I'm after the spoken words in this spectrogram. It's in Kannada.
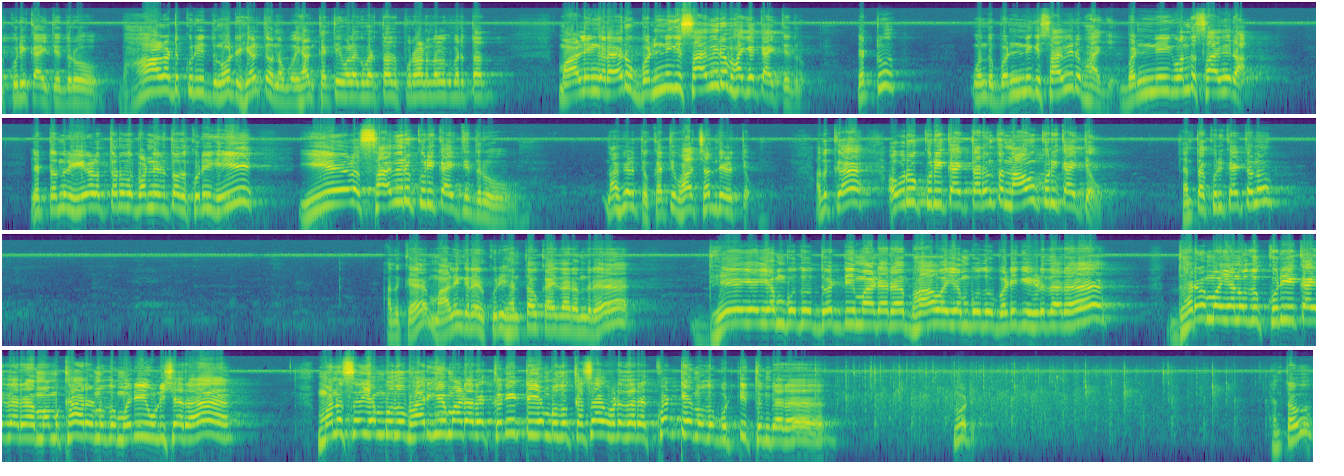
ಕುರಿ ಕಾಯ್ತಿದ್ರು, ಭಾಳಷ್ಟು ಕುರಿ ಇದ್ದು ನೋಡ್ರಿ ಹೇಳ್ತೇವೆ ನಾವು, ಹೆಂಗೆ ಕತೆ ಒಳಗೆ ಬರ್ತದೆ, ಪುರಾಣದೊಳಗೆ ಬರ್ತದೆ. ಮಾಳಿಂಗರಾಯರು ಬಣ್ಣಿಗೆ ಸಾವಿರ ಭಾಗ್ಯ ಕಾಯ್ತಿದ್ರು. ಎಷ್ಟು ಒಂದು ಬಣ್ಣಿಗೆ ಸಾವಿರ ಭಾಗ್ಯ. ಬಣ್ಣಿಗೆ ಒಂದು ಸಾವಿರ. ಎಷ್ಟಂದ್ರೆ ಏಳು ಥರದ ಬಣ್ಣ ಇರ್ತದೆ ಕುರಿಗೆ. ಏಳು ಸಾವಿರ ಕುರಿ ಕಾಯ್ತಿದ್ರು. ನಾವು ಹೇಳ್ತೇವೆ ಕತೆ ಭಾಳ ಚಂದ ಹೇಳ್ತೇವೆ. ಅದಕ್ಕೆ, ಅವರು ಕುರಿ ಕಾಯ್ತಾರಂತ ನಾವು ಕುರಿ ಕಾಯ್ತೇವೆ. ಎಂಥ ಕುರಿ ಕಾಯ್ತಾನು ಅದಕ್ಕೆ ಮಾಲಿಂಗರ ಕುರಿ ಎಂಥವು ಕಾಯ್ದಾರಂದ್ರೆ ಧ್ಯೇಯ ಎಂಬುದು ದೊಡ್ಡಿ ಮಾಡ್ಯಾರ, ಭಾವ ಎಂಬುದು ಬಡಿಗೆ ಹಿಡ್ದಾರ, ಧರ್ಮ ಎನ್ನುವುದು ಕುರಿ ಕಾಯ್ದಾರ, ಮಮಕಾರ ಅನ್ನೋದು ಮರಿ ಉಣಿಸ್ಯಾರ, ಮನಸ್ಸು ಎಂಬುದು ಬಾರಿಗೆ ಮಾಡ್ಯಾರ ಕನಿಟ್ಟಿ ಎಂಬುದು ಕಸ ಹೊಡೆದಾರ, ಕೊಟ್ಟೆ ಅನ್ನೋದು ಬುಟ್ಟಿ ತುಂಬ್ಯಾರ. ನೋಡಿ ಎಂಥವು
